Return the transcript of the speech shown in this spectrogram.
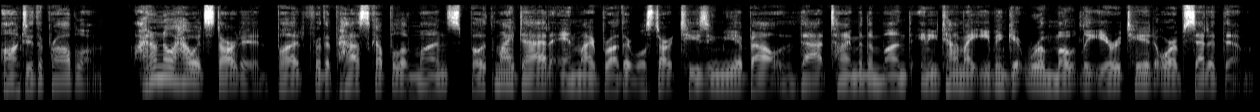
On to the problem. I don't know how it started, but for the past couple of months, both my dad and my brother will start teasing me about that time of the month anytime I even get remotely irritated or upset at them.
